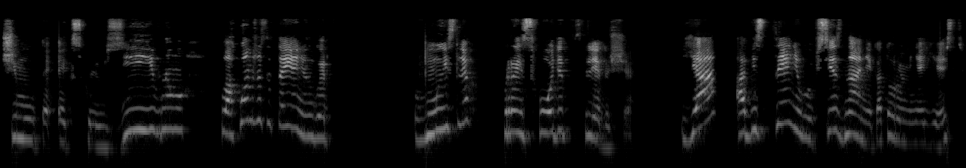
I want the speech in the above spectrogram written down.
чему-то эксклюзивному. В плохом же состоянии он говорит, в мыслях происходит следующее. Я обесцениваю все знания, которые у меня есть,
